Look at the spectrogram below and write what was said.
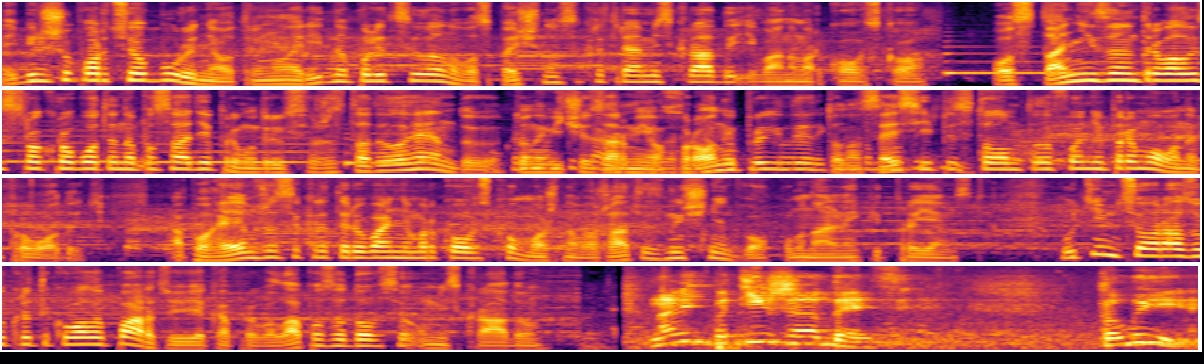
Найбільшу порцію обурення отримала рідна поліцила новоспечного секретаря міськради Івана Марковського. Останній за нетривалий строк роботи на посаді примудрився вже стати легендою. То на вічі з армії охорони прийде, то на сесії під столом телефонні перемовини проводить. Апогеєм же секретарювання Марковського можна вважати знищення двох комунальних підприємств. Утім, цього разу критикували партію, яка привела посадовця у міськраду. навіть по тій же Одесі, коли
